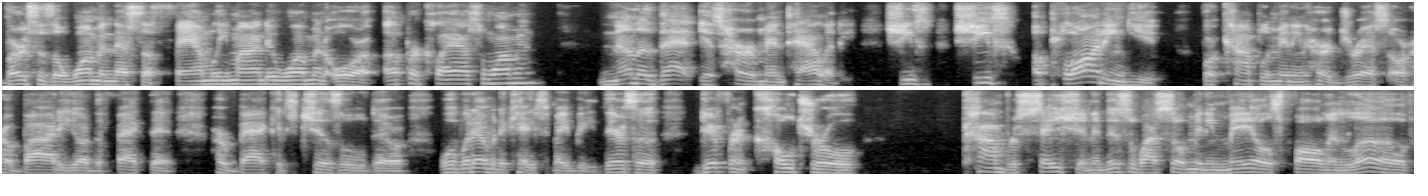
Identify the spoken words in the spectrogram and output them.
versus a woman that's a family minded woman or an upper class woman, none of that is her mentality. She's she's applauding you for complimenting her dress or her body or the fact that her back is chiseled or well, whatever the case may be. There's a different cultural conversation, and this is why so many males fall in love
